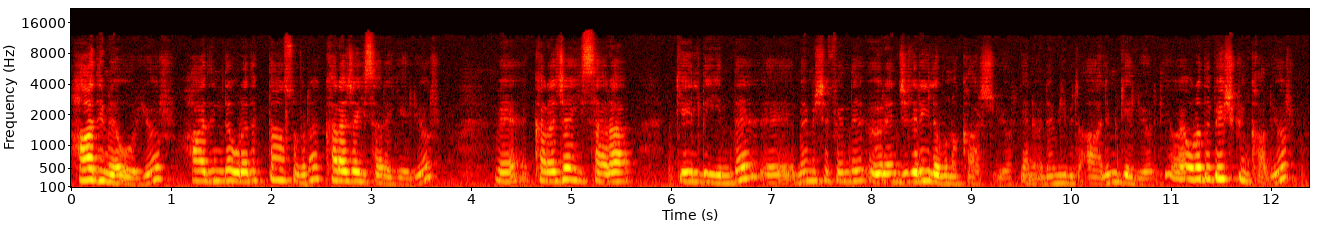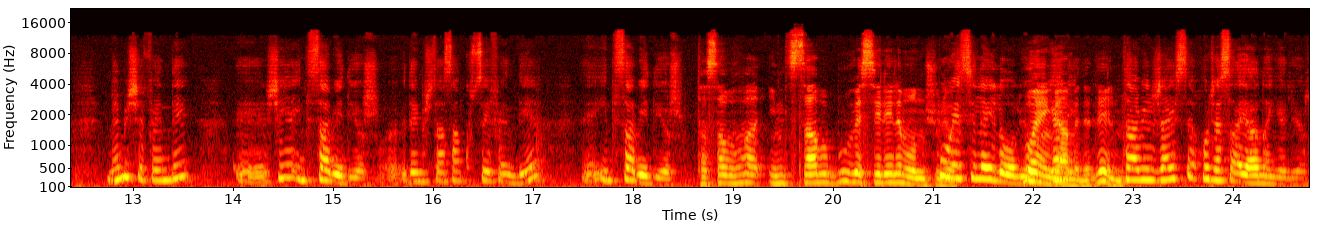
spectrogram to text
Hadim'e uğruyor. Hadim'de uğradıktan sonra Karacahisar'a geliyor. Ve Karacahisar'a geldiğinde e, Memiş Efendi öğrencileriyle bunu karşılıyor. Yani önemli bir alim geliyor diye. Ve orada beş gün kalıyor. Memiş Efendi e, şeye intisap ediyor. Ödemişli Hasan Kutsi Efendi'ye e, intisap ediyor. Tasavvufa intisabı bu vesileyle mi olmuş Bu oluyor? vesileyle oluyor. Bu hengamede değil mi? Tabiri caizse hocası ayağına geliyor.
